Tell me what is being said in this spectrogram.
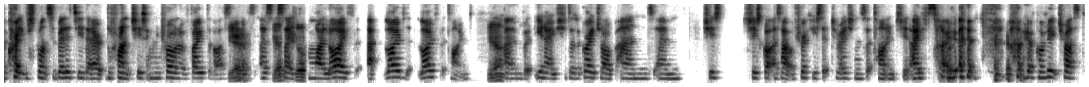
a great responsibility there at the front. She's in control of both of us. Yeah, as, as yeah, I say, sure. my life at live life at times Yeah. um, but you know she does a great job and um, she's she's got us out of tricky situations at times you know so I have complete trust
